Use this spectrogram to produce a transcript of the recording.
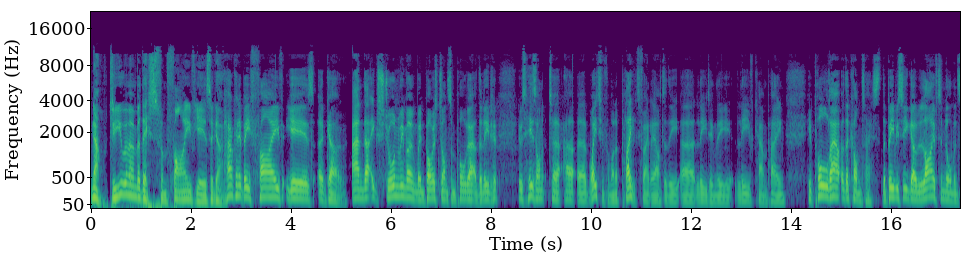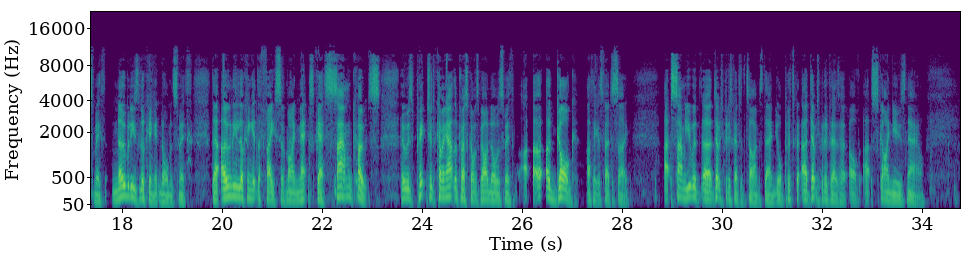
Now, do you remember this from five years ago? How can it be five years ago? And that extraordinary moment when Boris Johnson pulled out of the leadership. It was his on to uh, uh, waiting for him on a plate, frankly, after the uh, leading the Leave campaign. He pulled out of the contest. The BBC go live to Norman Smith. Nobody's looking at Norman Smith. They're only looking at the face of my next guest, Sam Coates, who was pictured coming out of the press conference behind Norman Smith, agog, I think it's fair to say. Uh, Sam, you were uh, deputy political editor of the Times then. You're political, uh, deputy political editor of uh, Sky News now.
